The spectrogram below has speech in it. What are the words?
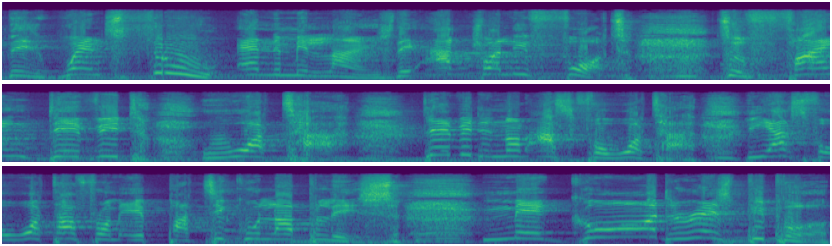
they went through enemy lines. They actually fought to find David water. David did not ask for water, he asked for water from a particular place. May God raise people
